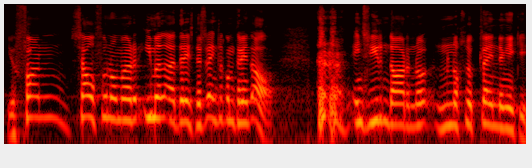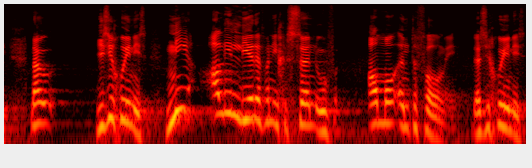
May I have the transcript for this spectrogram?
jou van, selfoonnommer, e-mailadres, dis eintlik omtrent al. en hier en daar nog, nog so 'n klein dingetjie. Nou, hier's die goeie nuus. Nie al die lede van die gesin hoef almal in te vul nie. Dis die goeie nuus.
